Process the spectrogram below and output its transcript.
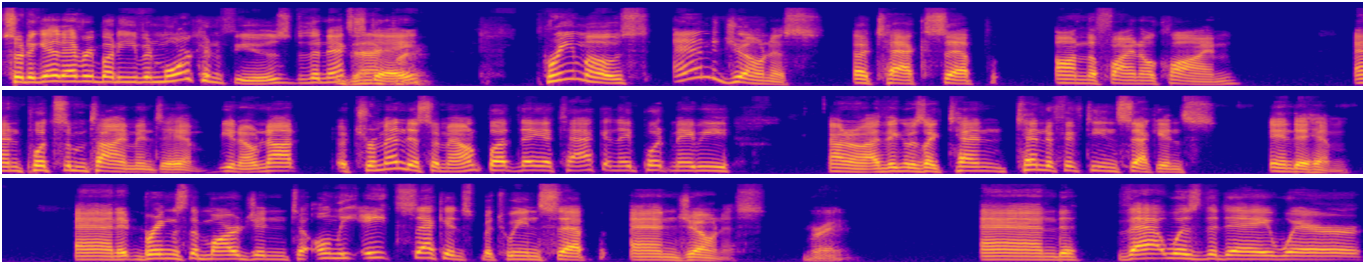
So to get everybody even more confused, the next exactly. day, Primoz and Jonas attack Sepp on the final climb and put some time into him. You know, not a tremendous amount, but they attack and they put maybe I don't know, I think it was like 10, 10 to 15 seconds into him. And it brings the margin to only eight seconds between Sepp and Jonas. Right. And that was the day where,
